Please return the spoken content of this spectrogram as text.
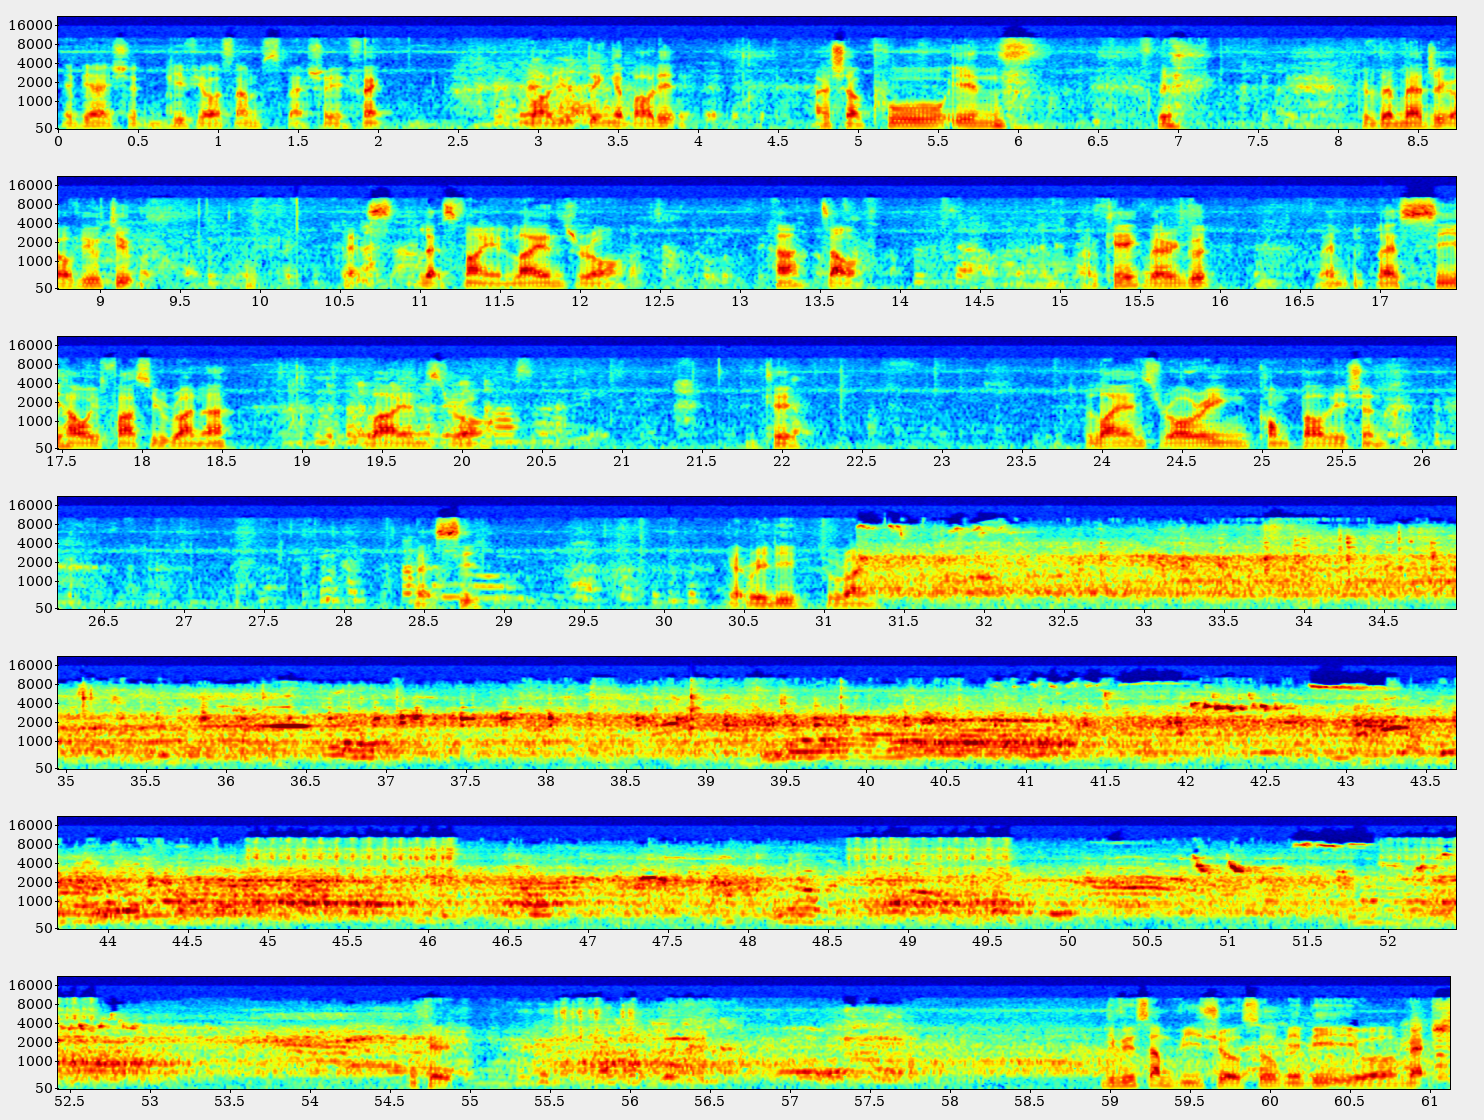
Maybe I should give you all some special effect while you think about it. I shall pull in with, with the magic of YouTube. Let's let's find lion's roar. Huh? Zao. Okay, very good. Let, let's see how fast you run, huh? Lion's roar. Okay. Lions Roaring compilation. Let's see. Get ready to run. Okay. Give you some visual, so maybe it will match.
